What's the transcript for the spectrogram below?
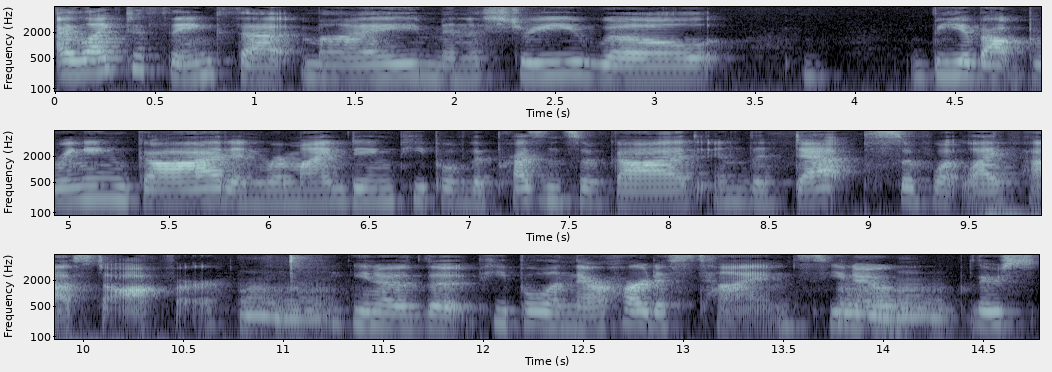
I like to think that my ministry will be about bringing God and reminding people of the presence of God in the depths of what life has to offer. Mm-hmm. you know the people in their hardest times you know there's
